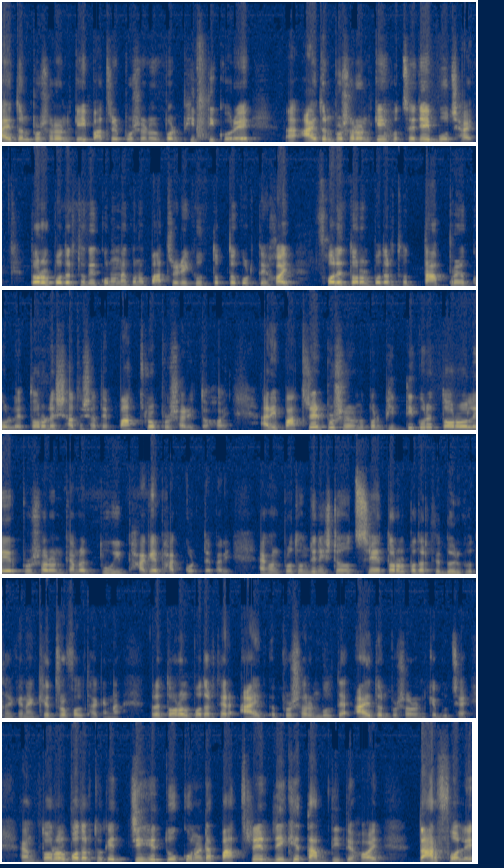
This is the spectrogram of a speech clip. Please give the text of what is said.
আয়তন প্রসারণকেই পাত্রের প্রসারণের উপর ভিত্তি করে আয়তন প্রসারণকেই হচ্ছে যে বোঝায়। তরল পদার্থকে কোনো না কোনো পাত্রে রেখে উত্তপ্ত করতে হয়, ফলে তরল পদার্থ তাপ প্রয়োগ করলে তরলের সাথে সাথে পাত্র প্রসারিত হয়। আর এই পাত্রের প্রসারণের উপর ভিত্তি করে তরলের প্রসারণকে আমরা দুই ভাগে ভাগ করতে পারি। এখন প্রথম জিনিসটা হচ্ছে, তরল পদার্থের দৈর্ঘ্য থাকে না, ক্ষেত্রফল থাকে না। তাহলে তরল পদার্থের আয়, প্রসারণ বলতে আয়তন প্রসারণকে বোঝায়। এখন তরল পদার্থকে যেহেতু কোনো একটা পাত্রে রেখে তাপ দিতে হয়, তার ফলে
